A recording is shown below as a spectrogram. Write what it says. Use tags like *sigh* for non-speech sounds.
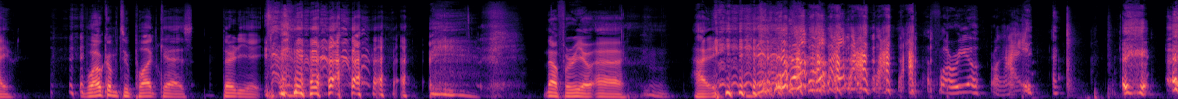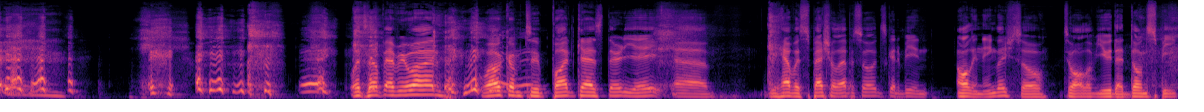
Hi. Welcome to podcast 38. *laughs* no, for real. Uh, hi. *laughs* For real, right? What's up, everyone? Welcome to podcast 38. Uh, we have a special episode. It's going to be in, all in English. So, to all of you that don't speak,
